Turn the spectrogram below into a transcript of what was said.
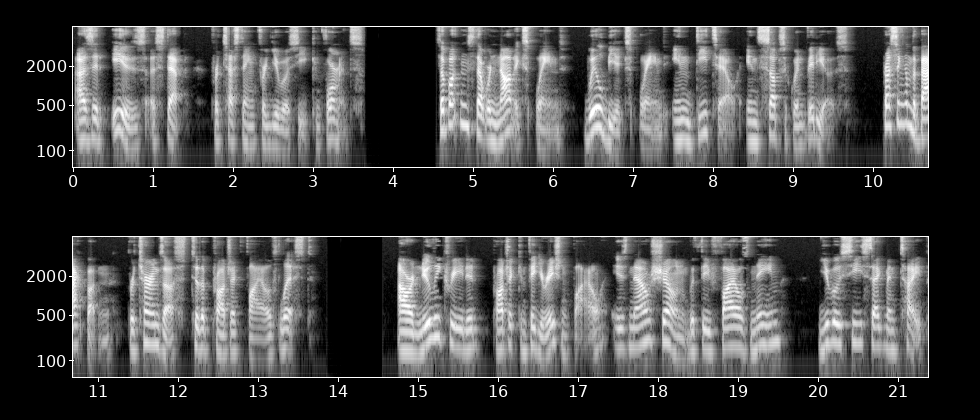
as it is a step for testing for UOC conformance. The buttons that were not explained will be explained in detail in subsequent videos. Pressing on the back button returns us to the project files list. Our newly created project configuration file is now shown with the file's name, UOC segment type,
